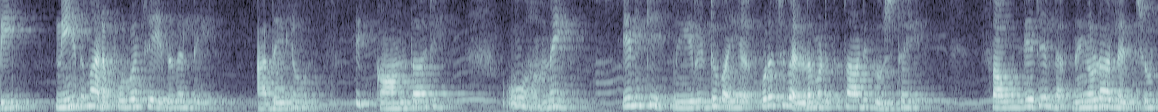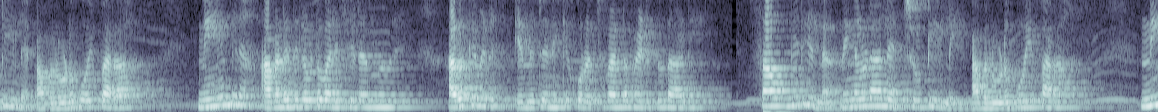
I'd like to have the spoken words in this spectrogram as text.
ഡി നീ ഇത് മനഃപൂർവം ചെയ്തതല്ലേ? അതേലോ ഈ കാന്താരി. ഓ അമ്മേ എനിക്ക് നീറിട്ട് വയ്യ കുറച്ച് വെള്ളമെടുത്ത് താടി ദുഷ്ടേ. സൗകര്യമല്ല നിങ്ങളുടെ ആ ലച്ചൂട്ടിയില്ലേ അവളോട് പോയി പറ. നീ എന്തിനാ അവളെ ഇതിലോട്ട് വലിച്ചിടുന്നത്? അതൊക്കെ വിട് എന്നിട്ട് എനിക്ക് കുറച്ച് വെള്ളം എടുത്തു താടി. സൗകര്യമില്ല നിങ്ങളുടെ ആ ലച്ചൂട്ടിയില്ലേ അവളോട് പോയി പറ. നീ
